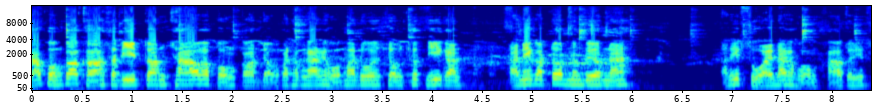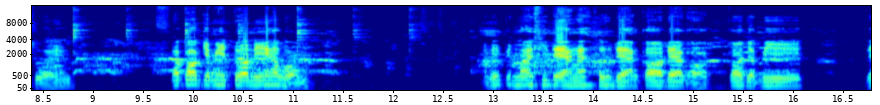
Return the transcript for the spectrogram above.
ครับผมก็ขอสวัสดีตอนเช้าครับผมก่อนเดี๋ยวออกไปทำงานครับผมมาดูชมชุดนี้กัน อันนี้ก็ต้นเดิมๆนะ อันนี้สวยนะครับผมขาวตัวนี้สวย แล้วก็จะมีตัวนี้ครับผม อันนี้เป็นไม้สีแดงนะตัวสีแดงก็แดงออกก็จะมีแด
